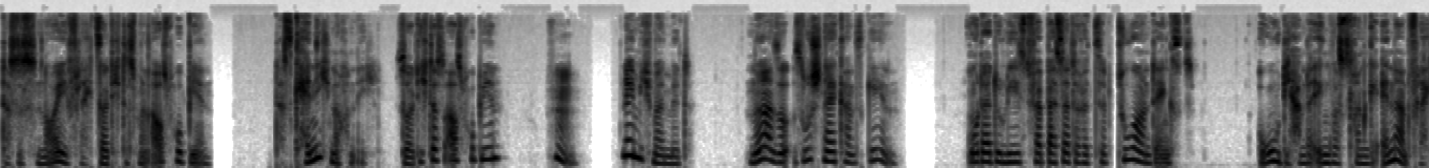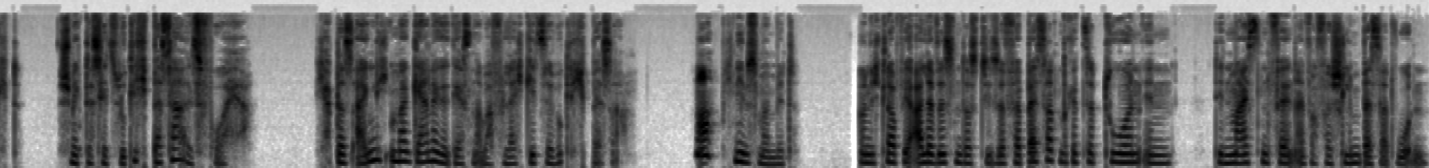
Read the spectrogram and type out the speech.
das ist neu, vielleicht sollte ich das mal ausprobieren. Das kenne ich noch nicht. Sollte ich das ausprobieren? Hm, nehme ich mal mit. Ne, also so schnell kann es gehen. Oder du liest verbesserte Rezeptur und denkst, oh, die haben da irgendwas dran geändert. Vielleicht schmeckt das jetzt wirklich besser als vorher. Ich habe das eigentlich immer gerne gegessen, aber vielleicht geht's ja wirklich besser. Na, ich nehme es mal mit. Und ich glaube, wir alle wissen, dass diese verbesserten Rezepturen in den meisten Fällen einfach verschlimmbessert wurden.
